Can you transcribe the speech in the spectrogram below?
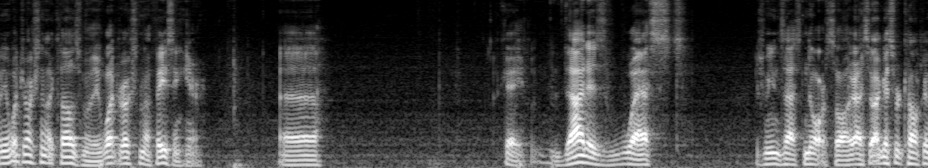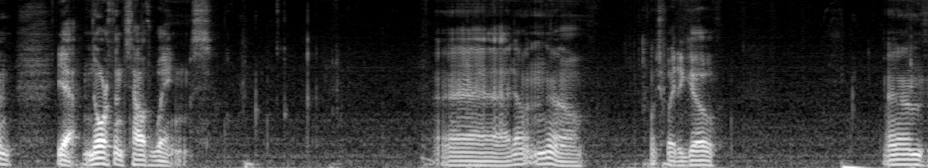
I mean what direction are the clouds moving? What direction am I facing here? Uh okay. That is west which means that's north. So I so I guess we're talking yeah north and south wings. Uh, I don't know which way to go. Um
